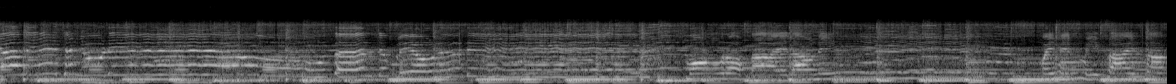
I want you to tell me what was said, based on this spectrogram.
ยามนี้ฉันอยู่เดียวแสนจะเปลี่ยวหรือดี มองรอบกายเหล่านี้ ไม่เห็นมีใครสัก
